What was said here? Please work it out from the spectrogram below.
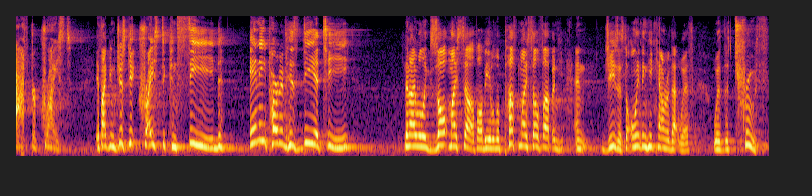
after Christ. If I can just get Christ to concede any part of his deity, then I will exalt myself. I'll be able to puff myself up. And, and Jesus, the only thing he countered that with was the truth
